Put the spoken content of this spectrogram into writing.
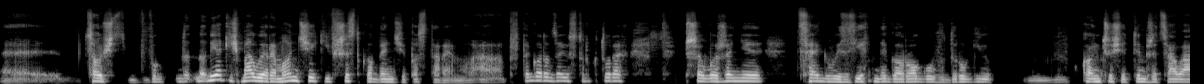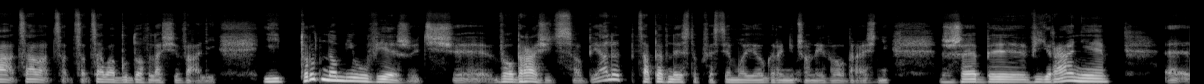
e, coś, no, no, jakiś mały remoncik i wszystko będzie po staremu. A w tego rodzaju strukturach przełożenie cegły z jednego rogu w drugi kończy się tym, że cała, cała, ca, cała budowla się wali. I trudno mi uwierzyć, e, wyobrazić sobie, ale zapewne jest to kwestia mojej ograniczonej wyobraźni, żeby w Iranie e,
